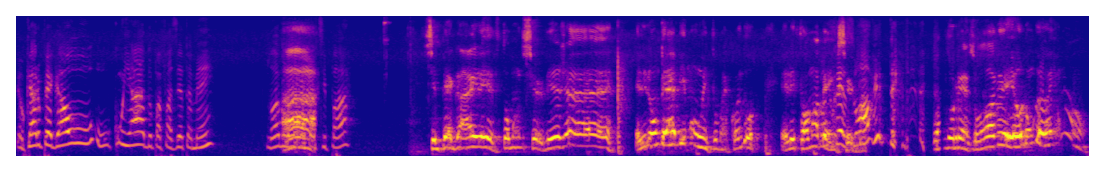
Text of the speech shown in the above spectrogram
Eu quero pegar o, o cunhado para fazer também. Logo ah. participar se pegar ele tomando cerveja, ele não bebe muito, mas quando ele toma quando bem. Resolve... Quando resolve, eu não ganho, não.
